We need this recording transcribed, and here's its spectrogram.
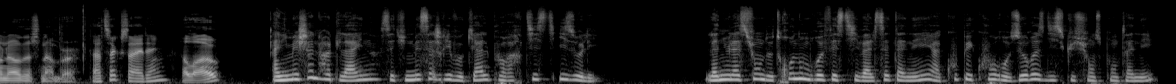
don't know this number. That's exciting. Hello? Animation Hotline, c'est une messagerie vocale pour artistes isolés. L'annulation de trop nombreux festivals cette année a coupé court aux heureuses discussions spontanées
